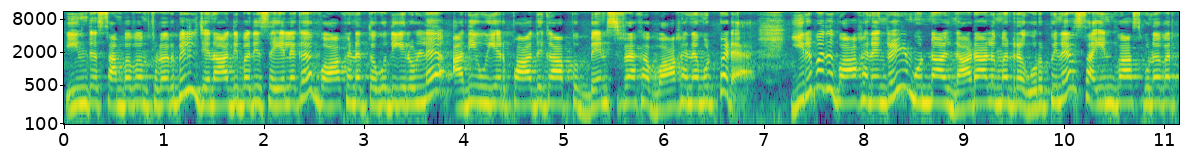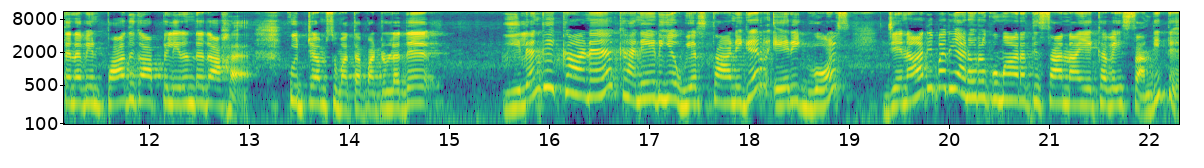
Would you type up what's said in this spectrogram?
இந்த சம்பவம் தொடர்பில் ஜனாதிபதி செயலக வாகன தொகுதியில் உள்ள அதி உயர் பாதுகாப்பு பென்ஸ் ரக வாகனம் உட்பட இருபது வாகனங்கள் முன்னாள் நாடாளுமன்ற உறுப்பினர் சயின்வாஸ் குணவர்த்தனவின் பாதுகாப்பில் இருந்ததாக குற்றம் சுமத்தப்பட்டுள்ளது. இலங்கைக்கான கனேடிய உயர்ஸ்தானிகர் எரிக் வோல்ஸ் ஜனாதிபதி அனுரகுமார திசாநாயக்கவை சந்தித்து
